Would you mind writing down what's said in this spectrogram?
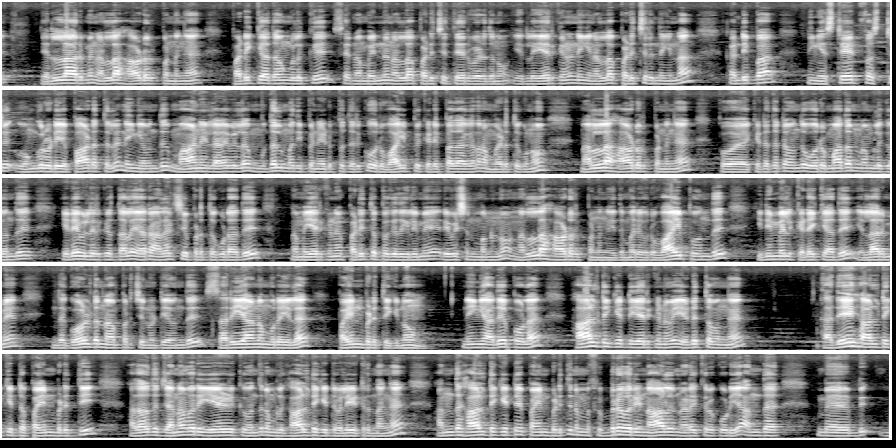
எல்லாருமே நல்லா ஹார்ட் ஒர்க் பண்ணுங்கள் படிக்காதவங்களுக்கு சரி நம்ம இன்னும் நல்லா படித்து தேர்வு எழுதணும். இதில் ஏற்கனவே நீங்கள் நல்லா படிச்சிருந்தீங்கன்னா கண்டிப்பாக நீங்கள் ஸ்டேட் ஃபஸ்ட்டு உங்களுடைய பாடத்தில் நீங்கள் வந்து மாநில அளவில் முதல் மதிப்பெண் எடுப்பதற்கு ஒரு வாய்ப்பு கிடைப்பதாக தான் நம்ம எடுத்துக்கணும். நல்லா ஹார்ட் ஒர்க் பண்ணுங்கள் இப்போ கிட்டத்தட்ட வந்து ஒரு மாதம் நம்மளுக்கு வந்து இடைவெளி இருக்கிறதால யாரும் அலட்சியப்படுத்தக்கூடாது. நம்ம ஏற்கனவே படித்த பகுதிகளையுமே ரிவிஷன் பண்ணணும். நல்லா ஹார்ட் ஒர்க் பண்ணுங்கள் இது மாதிரி ஒரு வாய்ப்பு வந்து இனிமேல் கிடைக்காது. எல்லாருமே இந்த கோல்டன் ஆப்பர்ச்சுனிட்டியை வந்து சரியான முறையில் பயன்படுத்திக்கணும் நீங்கள் அதே போல் ஹால் டிக்கெட் ஏற்கனவே எடுத்தவங்க அதே ஹால் டிக்கெட்டை பயன்படுத்தி அதாவது ஜனவரி ஏழுக்கு வந்து நம்மளுக்கு ஹால் டிக்கெட் வெளியிட்டிருந்தாங்க. அந்த ஹால் டிக்கெட்டை பயன்படுத்தி நம்ம பிப்ரவரி நாலு நடக்கக்கூடிய அந்த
